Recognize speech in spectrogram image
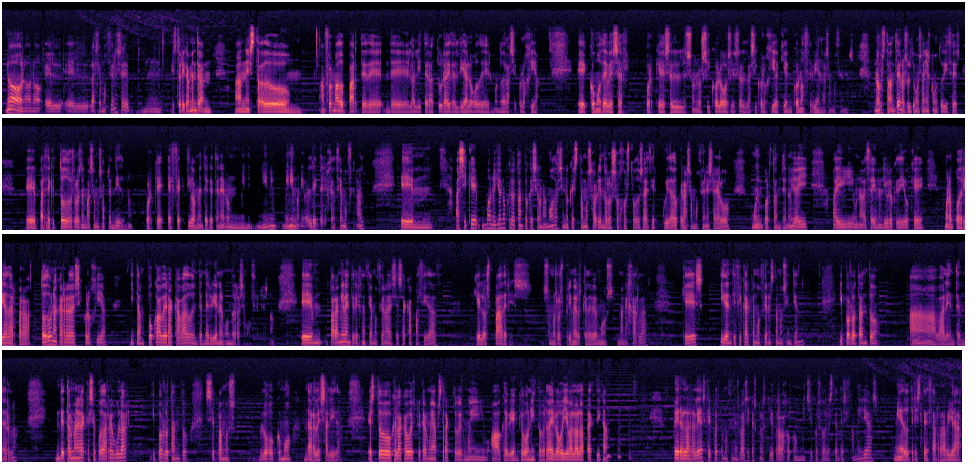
No, no, no. Las emociones eh, mm, históricamente han, han estado, mm, han formado parte de, la literatura y del diálogo del mundo de la psicología, eh, como debe ser, porque son los psicólogos y es la psicología quien conoce bien las emociones. No obstante, en los últimos años, como tú dices, eh, parece que todos los demás hemos aprendido, ¿no? Porque efectivamente hay que tener un mínimo nivel de inteligencia emocional. Em, Así que, bueno, yo no creo tanto que sea una moda, sino que estamos abriendo los ojos todos a decir, cuidado que las emociones hay algo muy importante, ¿no? Y ahí hay una vez ahí en el libro que digo que, bueno, podría dar para toda una carrera de psicología y tampoco haber acabado de entender bien el mundo de las emociones, ¿no? Eh, para mí la inteligencia emocional es esa capacidad que los padres somos los primeros que debemos manejarla, que es identificar qué emoción estamos sintiendo y por lo tanto ah, vale, entenderla, de tal manera que se pueda regular y por lo tanto sepamos luego cómo darle salida. Esto que le acabo de explicar muy abstracto es muy, wow, qué bien, qué bonito, ¿verdad? Y luego llevarlo a la práctica. Pero la realidad es que hay cuatro emociones básicas con las que yo trabajo con mis chicos adolescentes y familias. Miedo, tristeza, rabia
